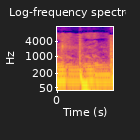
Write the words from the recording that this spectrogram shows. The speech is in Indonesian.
boom, boom.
